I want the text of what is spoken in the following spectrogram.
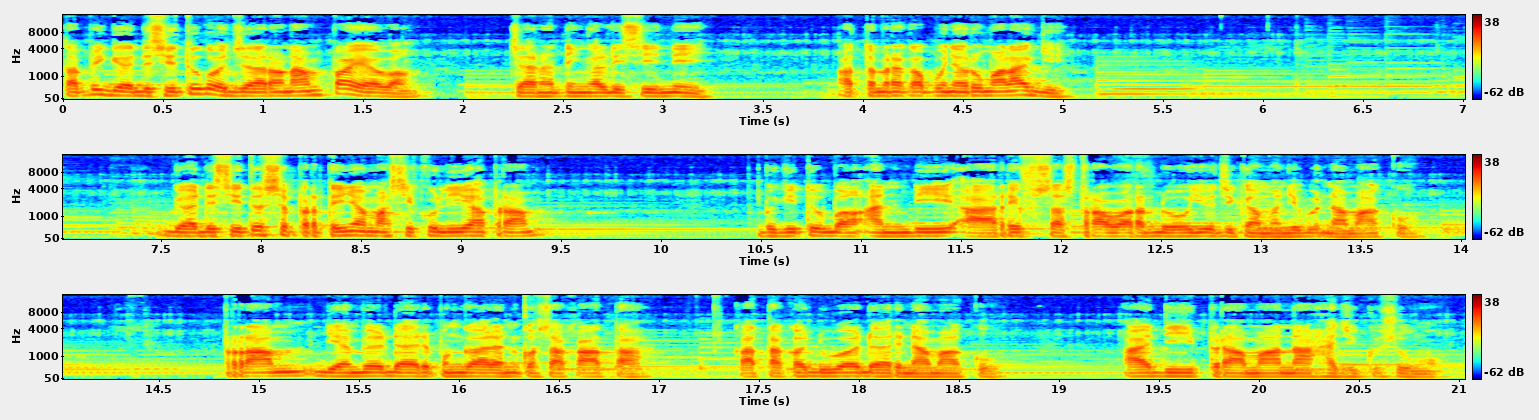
Tapi gadis itu kok jarang nampak ya bang? Jarang tinggal di sini. Atau mereka punya rumah lagi? Gadis itu sepertinya masih kuliah, Pram. Begitu Bang Andi Arif Sastrawardoyo jika menyebut namaku. Pram diambil dari penggalan kosakata, kata kedua dari namaku, Adi Pramana Haji Kusumo.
